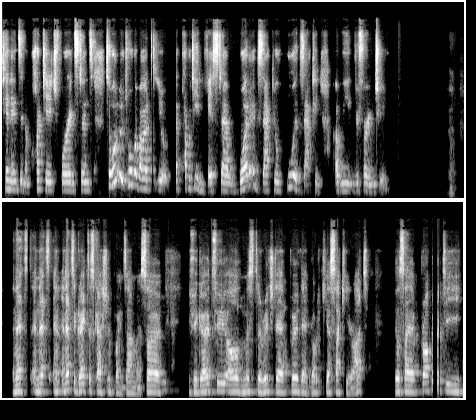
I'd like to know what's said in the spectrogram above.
tenants in a cottage, for instance. So when we talk about you know, a property investor, what exactly, who exactly are we referring to? Yeah. And that's and that's and, and that's a great discussion point, Zama. So mm-hmm. if you go to old Mr. Rich Dad Poor Dad, Robert Kiyosaki, right? He'll say a property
